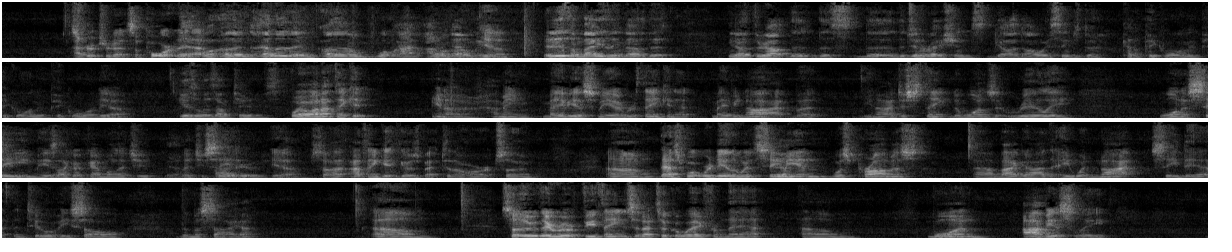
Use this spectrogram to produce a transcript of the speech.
I- scripture doesn't support that. Yeah. Well, other than other than other than what I, I don't know, man. Yeah. It is amazing though that you know throughout the the the, the generations, God always seems to kind of pick one and pick one and pick one. Yeah. Gives them those opportunities. Well, and I think it, you know, I mean, maybe it's me overthinking it, maybe not, but, you know, I just think the ones that really want to see him, he's like, okay, I'm to let you, Yeah. let you see I it. you. Yeah. So I, I think it goes back to the heart. So um, that's what we're dealing with. Simeon was promised uh, by God that he would not see death until he saw the Messiah. Um, so there were a few things that I took away from that. Um, one, obviously,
